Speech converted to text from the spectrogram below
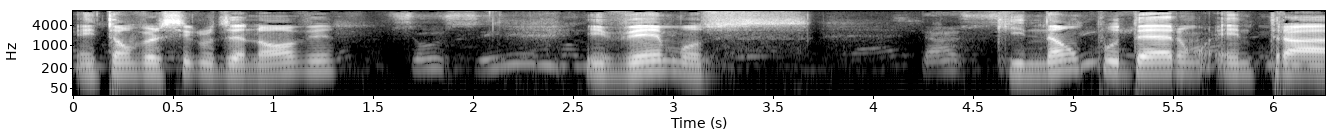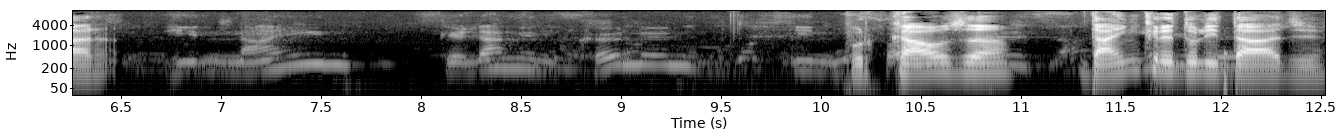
Então, versículo 19: E vemos que não puderam entrar por causa da incredulidade.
